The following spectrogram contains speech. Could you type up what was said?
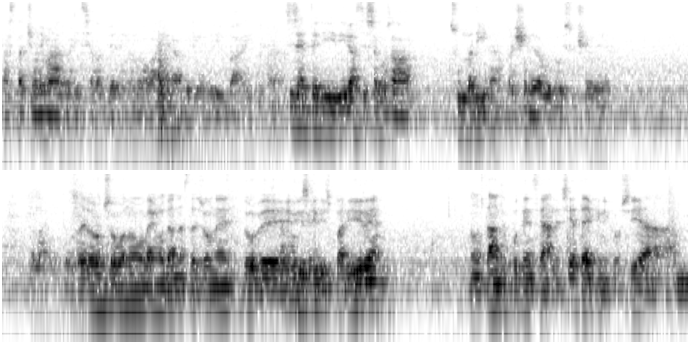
la stagione male, ma è iniziata bene una nuova era per, per il Bari. Eh. Si sente di dire la stessa cosa sul Latina, a prescindere da quello che succede domani. Dove... Loro sono, vengono da una stagione dove rischi di sparire nonostante il potenziale sia tecnico sia mm,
